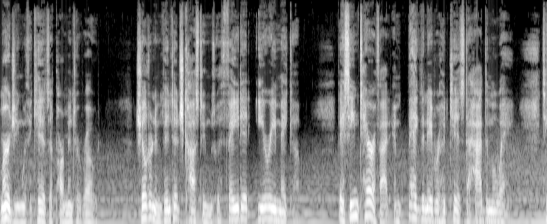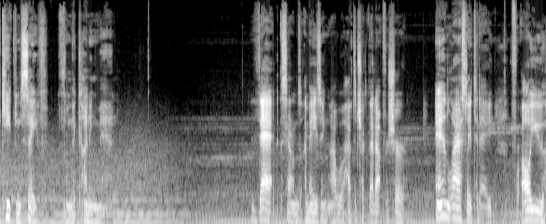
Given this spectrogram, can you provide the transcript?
merging with the kids of Parmenter Road. Children in vintage costumes with faded, eerie makeup. They seem terrified and beg the neighborhood kids to hide them away, to keep them safe from the cunning man. That sounds amazing. I will have to check that out for sure. And lastly, today, for all you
